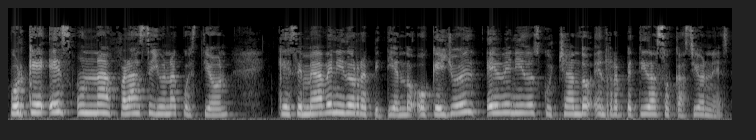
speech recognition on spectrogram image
porque es una frase y una cuestión que se me ha venido repitiendo o que yo he, venido escuchando en repetidas ocasiones,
